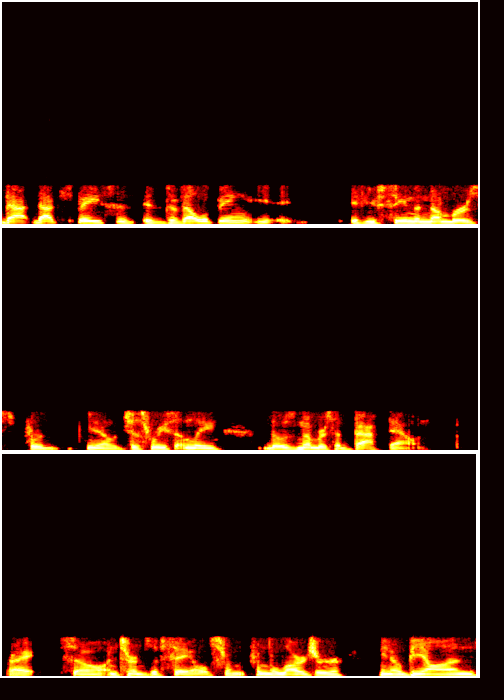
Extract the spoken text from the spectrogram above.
that that space is, is developing. If you've seen the numbers for, you know, just recently, those numbers have backed down, right? So in terms of sales from from the larger, you know, Beyonds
